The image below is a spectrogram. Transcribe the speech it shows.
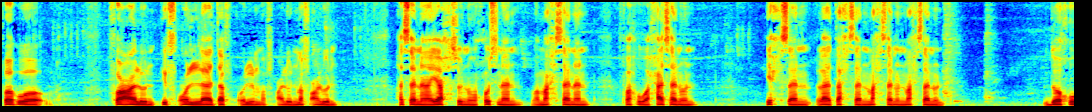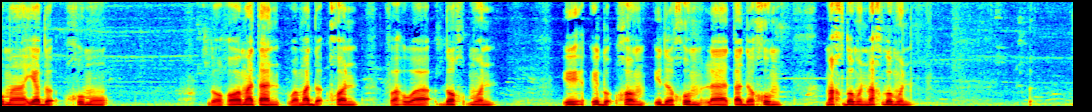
فهو فعل إفعل لا تفعل مفعل مفعل. حسن يحسن حسنا ومحسنا فهو حسن. إحسن لا تحسن محسن محسن. ضخم يضخم ضخامة ومدخن فهو ضخم إضخم إضخم لا تضخم مخضم مخضم.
